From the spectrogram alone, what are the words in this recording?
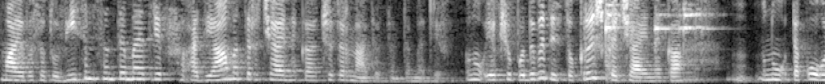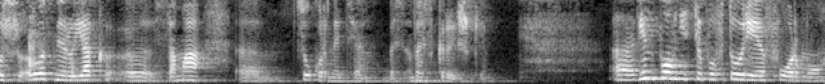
має висоту 8 см, а діаметр чайника 14 см. Ну, Якщо подивитись, то кришка чайника ну, такого ж розміру, як е, сама е, цукорниця без, без кришки. Е, він повністю повторює форму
